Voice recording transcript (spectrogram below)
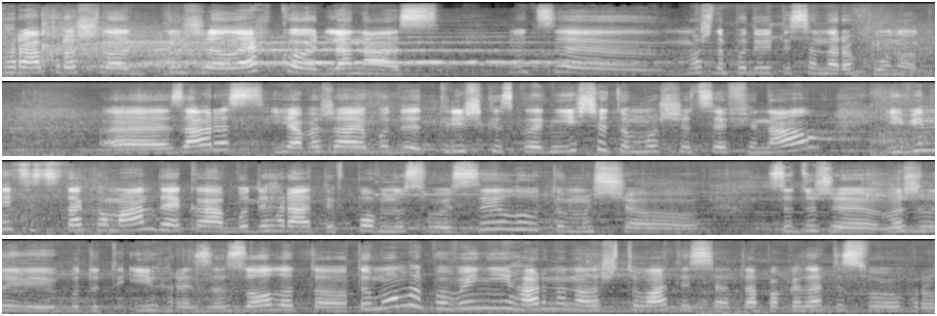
Гра пройшла дуже легко для нас. Ну, це можна подивитися на рахунок. Е, Зараз я вважаю буде трішки складніше, тому що це фінал. І Вінниця це та команда, яка буде грати в повну свою силу, тому що це дуже важливі будуть ігри за золото. Тому ми повинні гарно налаштуватися та показати свою гру.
